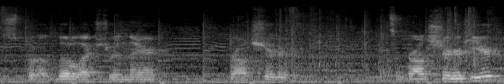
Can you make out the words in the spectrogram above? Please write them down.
Just put a little extra in there, brown sugar some brown sugar here.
